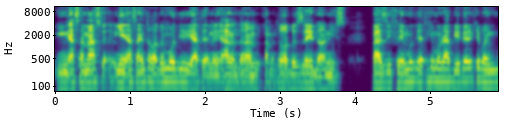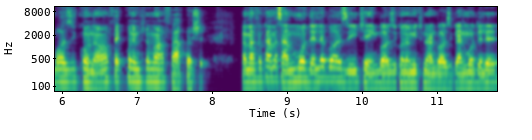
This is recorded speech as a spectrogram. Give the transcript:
این اصلا مسئله یعنی اصلا انتقاد به مدیریت الان دارم می‌کنم انتقاد به زیدان نیست. وظیفه مدیریتی که مربی بیاره که با این بازیکن فکر کنه می‌تونه موفق بشه. و من فکر کنم مثلا مدل بازی که این بازیکن می‌تونن بازی کنن مدل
